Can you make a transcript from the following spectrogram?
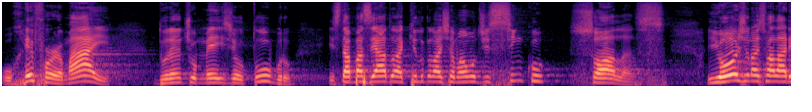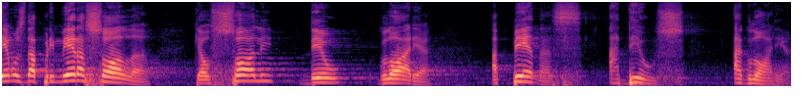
o Reformai, durante o mês de outubro, está baseado naquilo que nós chamamos de cinco solas. E hoje nós falaremos da primeira sola, que é o sole deu glória. Apenas a Deus a glória.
